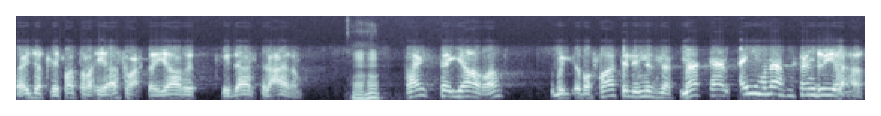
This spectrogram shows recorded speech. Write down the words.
فإجت لفترة هي أسرع سيارة سيدان في العالم. هاي السيارة بالإضافات اللي نزلت ما كان أي منافس عنده إياها.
